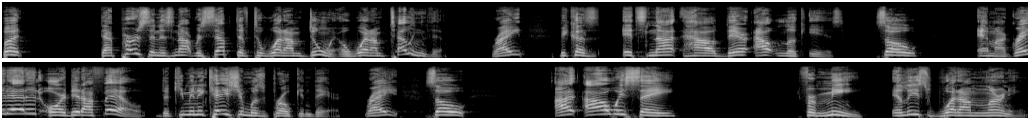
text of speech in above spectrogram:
But that person is not receptive to what I'm doing or what I'm telling them, right? Because it's not how their outlook is. So am I great at it or did I fail? The communication was broken there right? So I I always say for me, at least what I'm learning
